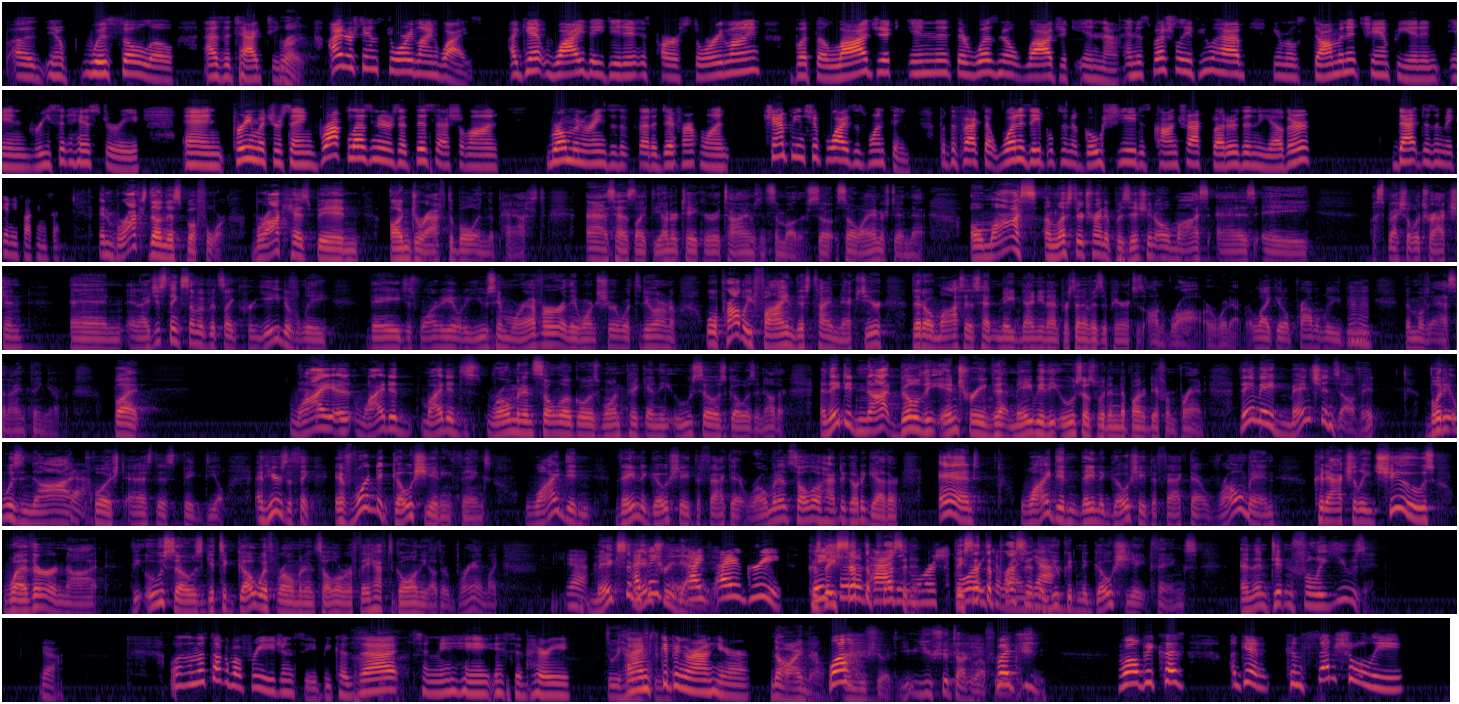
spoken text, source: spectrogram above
uh you know with Solo as a tag team. Right. I understand storyline wise. I get why they did it as part of storyline, but the logic in this, there was no logic in that. And especially if you have your most dominant champion in, in recent history, and pretty much you're saying Brock Lesnar's at this echelon, Roman Reigns is at a different one. Championship wise is one thing, but the fact that one is able to negotiate his contract better than the other, that doesn't make any fucking sense. And Brock's done this before. Brock has been undraftable in the past, as has like the Undertaker at times and some others. So so I understand that. Omos, unless they're trying to position Omos as a a special attraction, and and I just think some of it's like creatively they just wanted to be able to use him wherever, or they weren't sure what to do. I don't know. We'll probably find this time next year that Omos has had made 99% of his appearances on Raw or whatever. Like it'll probably be mm-hmm. the most asinine thing ever. But why uh, why did why did Roman and Solo go as one pick and the Usos go as another? And they did not build the intrigue that maybe the Usos would end up on a different brand. They made mentions of it, but it was not yeah. pushed as this big deal. And here's the thing if we're negotiating things, why didn't they negotiate the fact that Roman and Solo had to go together? And why didn't they negotiate the fact that Roman could actually choose whether or not the Usos get to go with Roman and Solo or if they have to go on the other brand? Like, yeah. make some I intrigue think, I, I, agree. Because they, they set the precedent. They set the precedent yeah. that you could negotiate things and then didn't fully use it. Yeah. Well, and let's talk about free agency because oh, that God. to me is a very. Do we have I'm to? skipping around here. No, I know. Well, and you should. You, you should talk about free but, agency. Well, because again, conceptually,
